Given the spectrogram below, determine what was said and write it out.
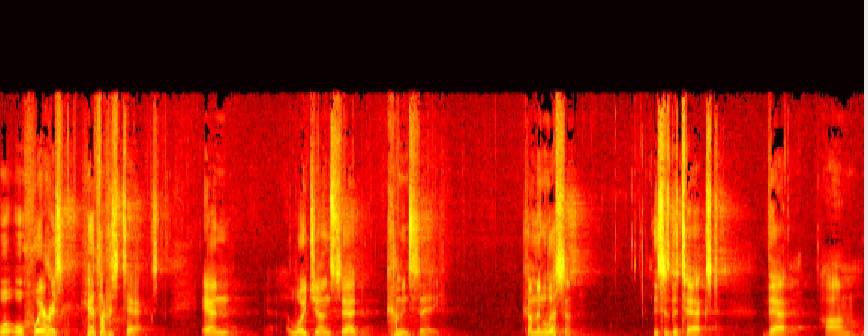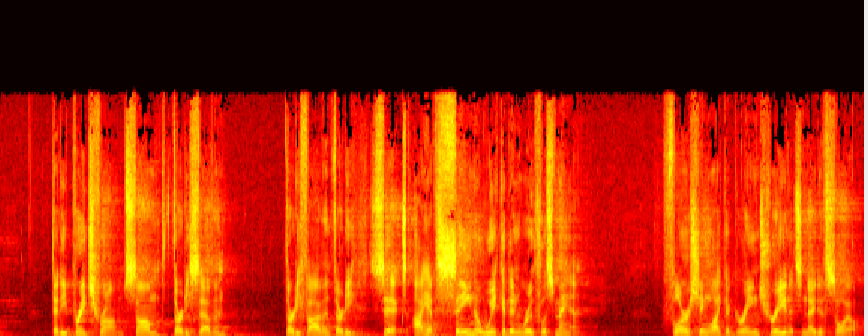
well, well, where is Hitler's text? And Lloyd Jones said, Come and see. Come and listen. This is the text that, um, that he preached from Psalm 37, 35, and 36. I have seen a wicked and ruthless man flourishing like a green tree in its native soil.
